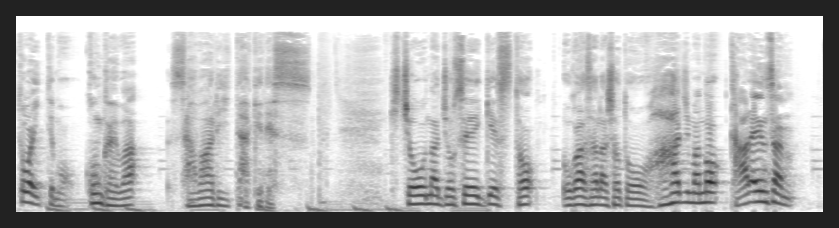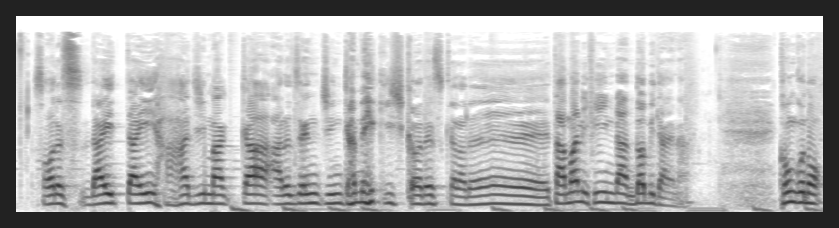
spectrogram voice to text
とは言っても、今回は、触りだけです。貴重な女性ゲスト、小笠原諸島母島のカレンさん。そうです。大体母島かアルゼンチンかメキシコですからね。たまにフィンランドみたいな。今後の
